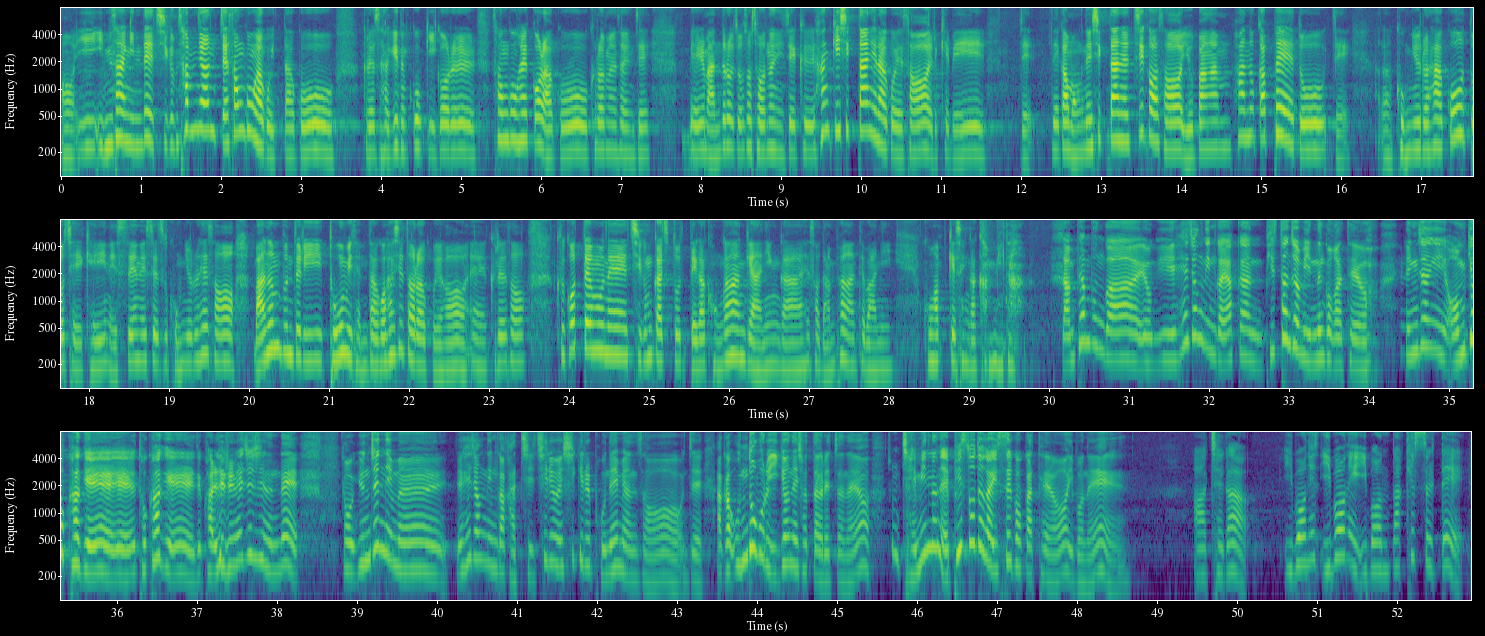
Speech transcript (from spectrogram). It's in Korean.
어, 이 임상인데 지금 3년째 성공하고 있다고 그래서 자기는 꼭 이거를 성공할 거라고 그러면서 이제 매일 만들어줘서 저는 이제 그 한 끼 식단이라고 해서 이렇게 매일 이제 내가 먹는 식단을 찍어서 유방암 환우 카페에도 이제 어, 공유를 하고 또 제 개인 SNS에서 공유를 해서 많은 분들이 도움이 된다고 하시더라고요. 예, 그래서 그것 때문에 지금까지도 내가 건강한 게 아닌가 해서 남편한테 많이 고맙게 생각합니다. 남편분과 여기 혜정님과 약간 비슷한 점이 있는 것 같아요. 굉장히 엄격하게, 예, 독하게 이제 관리를 해주시는데, 어, 윤주님은 이제 혜정님과 같이 치료의 시기를 보내면서 이제 아까 운동으로 이겨내셨다 그랬잖아요. 좀 재밌는 에피소드가 있을 것 같아요, 이번에. 아 제가 이번 했- 이번에 이번 딱 했을 때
